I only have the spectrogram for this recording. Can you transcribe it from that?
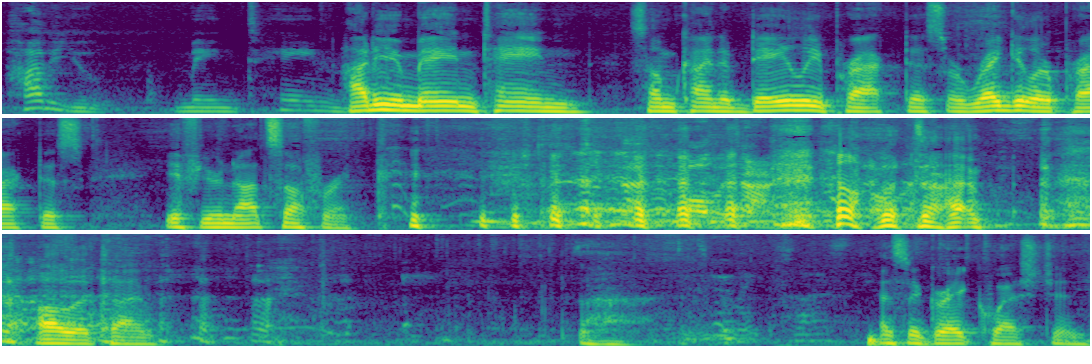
How do you maintain? How do you maintain some kind of daily practice or regular practice if you're not suffering all the time? all the time? all the time. That's a great question.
